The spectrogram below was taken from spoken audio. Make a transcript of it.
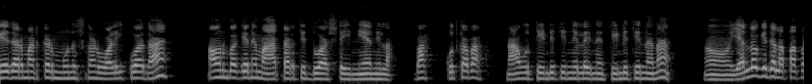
ಬೇಜಾರ್ ಮಾಡ್ಕೊಂಡ್ ಮುನಿಸ್ಕೊಂಡು ಒಳಗೆ ಹೋದ. ಅವನ ಬಗ್ಗೆನೆ ಮಾತಾಡ್ತಿದ್ವು ಅಷ್ಟೇ ಇನ್ನೇನಿಲ್ಲ. ಬಾ ಕೂತ್ಕ ಬಾ. ನಾವು ತಿಂಡಿ ತಿನ್ನಿಲ್ಲ ಇನ್ನೇನು ತಿಂಡಿ ತಿನ್ನನ ಎಲ್ಲೋಗಿದ್ದಲ್ಲ ಪಾಪ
